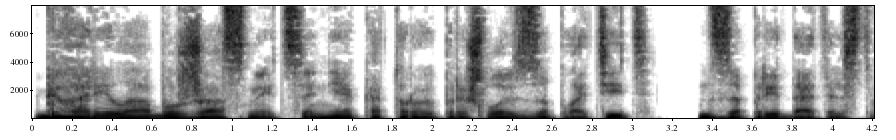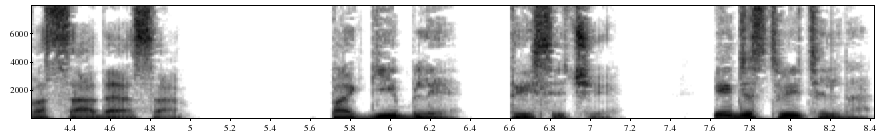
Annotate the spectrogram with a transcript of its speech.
говорило об ужасной цене, которую пришлось заплатить за предательство Садеаса. Погибли тысячи. И действительно,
